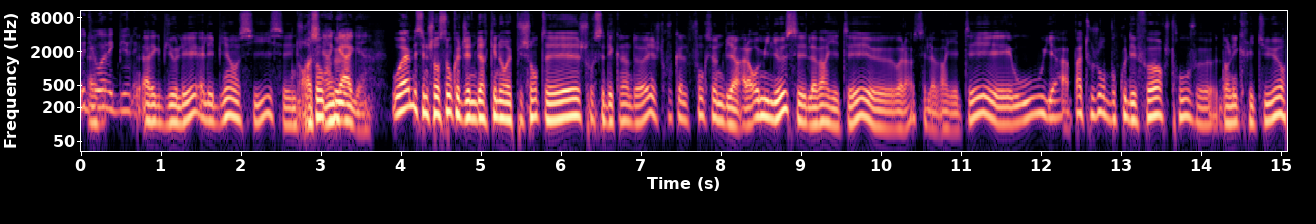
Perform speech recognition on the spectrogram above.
Le duo Euh, avec Biolay. avec Biolay, elle est bien aussi. C'est une Oh, chanson c'est un que- gag. Ouais, mais c'est une chanson que Jane Birkin aurait pu chanter. Je trouve que c'est des clins d'œil. et Je trouve qu'elle fonctionne bien. Alors au milieu, c'est de la variété. euh, voilà, c'est de la variété et où il n'y a pas toujours beaucoup d'efforts, je trouve, euh, dans l'écriture.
